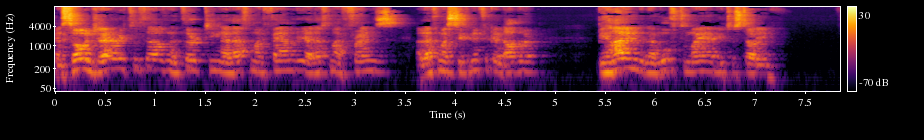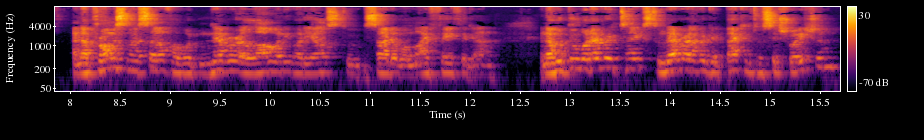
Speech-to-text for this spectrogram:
And so in January 2013, I left my family, I left my friends, I left my significant other behind, and I moved to Miami to study. And I promised myself I would never allow anybody else to decide over my faith again. And I would do whatever it takes to never ever get back into a situation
